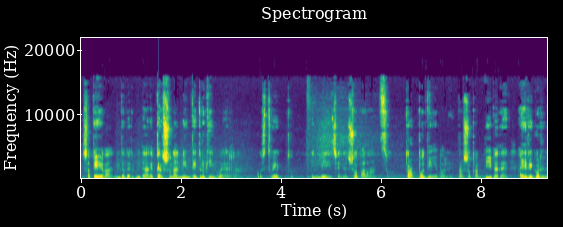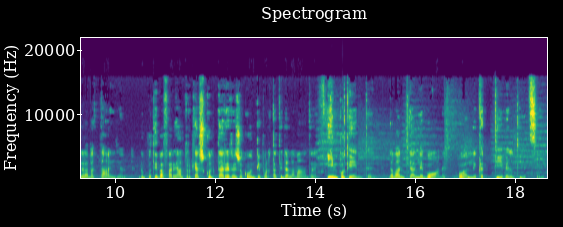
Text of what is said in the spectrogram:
sapeva di dover guidare personalmente i Druchi in guerra, costretto invece nel suo palazzo troppo debole per sopravvivere ai rigori della battaglia. Non poteva fare altro che ascoltare i resoconti portati dalla madre, impotente davanti alle buone o alle cattive notizie.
